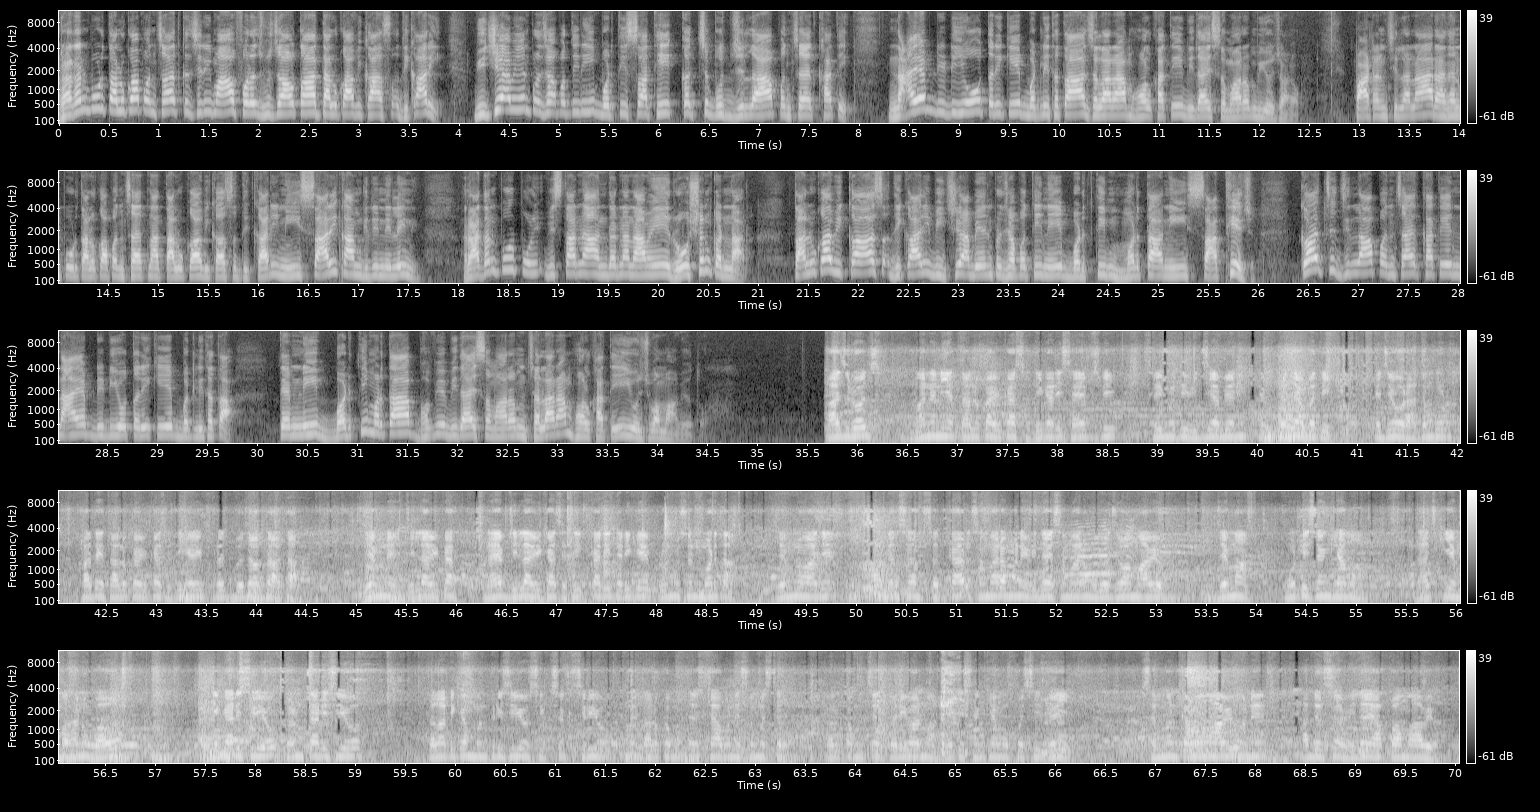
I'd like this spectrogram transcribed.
રાધનપુર તાલુકા પંચાયત કચેરીમાં ફરજ બજાવતા તાલુકા વિકાસ અધિકારી વિજયાબેન પ્રજાપતિની બઢતી સાથે કચ્છ ભુજ જિલ્લા પંચાયત ખાતે નાયબ ડીડીઓ તરીકે બદલી થતા જલારામ હોલ ખાતે વિદાય સમારંભ યોજાયો. પાટણ જિલ્લાના રાધનપુર તાલુકા પંચાયતના તાલુકા વિકાસ અધિકારીની સારી કામગીરીને લઈને રાધનપુર વિસ્તારના અંદરના નામે રોશન કરનાર તાલુકા વિકાસ અધિકારી વિજયાબેન પ્રજાપતિને બઢતી મળતાની સાથે જ કચ્છ જિલ્લા પંચાયત ખાતે નાયબ ડીડીઓ તરીકે બદલી થતા તેમની બઢતી મળતા ભવ્ય વિદાય સમારંભ જલારામ હોલ ખાતે યોજવામાં આવ્યો હતો. આજરોજ માનનીય તાલુકા વિકાસ અધિકારી સાહેબ શ્રી શ્રીમતી વિજયાબેન એમ પ્રજાપતિ કે જેઓ રાધનપુર ખાતે તાલુકા વિકાસ અધિકારી ફરજ બજાવતા હતા, જેમને જિલ્લા વિકાસ, નાયબ જિલ્લા વિકાસ અધિકારી તરીકે પ્રમોશન મળતા જેમનો આજે આદર્શ સત્કાર સમારંભ અને વિદાય સમારંભ યોજવામાં આવ્યો, જેમાં મોટી સંખ્યામાં રાજકીય મહાનુભાવો, અધિકારીશ્રીઓ, કર્મચારીશ્રીઓ તલાટીકા મંત્રીશ્રીઓ, શિક્ષકશ્રીઓ અને તાલુકા પંચાયત સ્ટાફ અને સમસ્ત તાલુકા પંચાયત પરિવારમાં મોટી સંખ્યામાં ઉપસ્થિત રહી સન્માન કરવામાં આવ્યું અને આદર્શ વિદાય આપવામાં આવ્યો.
